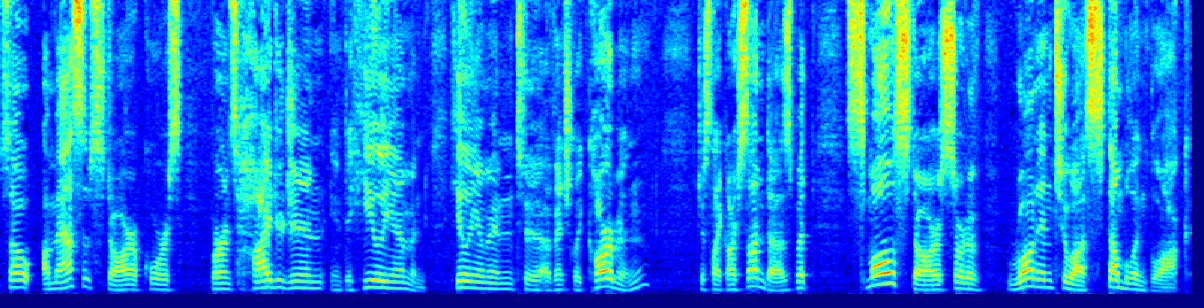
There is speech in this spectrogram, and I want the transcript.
So a massive star, of course, burns hydrogen into helium and helium into eventually carbon, just like our sun does. But small stars sort of run into a stumbling block.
